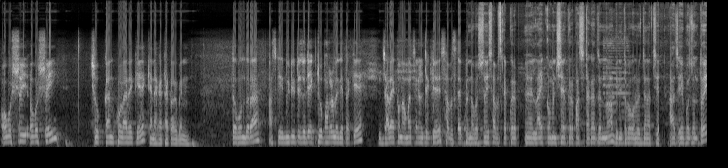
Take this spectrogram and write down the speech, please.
অবশ্যই অবশ্যই চোখ কান খোলা রেখে কেনাকাটা করবেন। তো বন্ধুরা, আজকে এই ভিডিওটি যদি একটু ভালো লেগে থাকে, যারা এখন আমার চ্যানেল থেকে সাবস্ক্রাইব করেন, অবশ্যই সাবস্ক্রাইব করে লাইক কমেন্ট শেয়ার করে পাশে থাকার জন্য বিনীতভাবে অনুরোধ জানাচ্ছি। আজ এ পর্যন্তই,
